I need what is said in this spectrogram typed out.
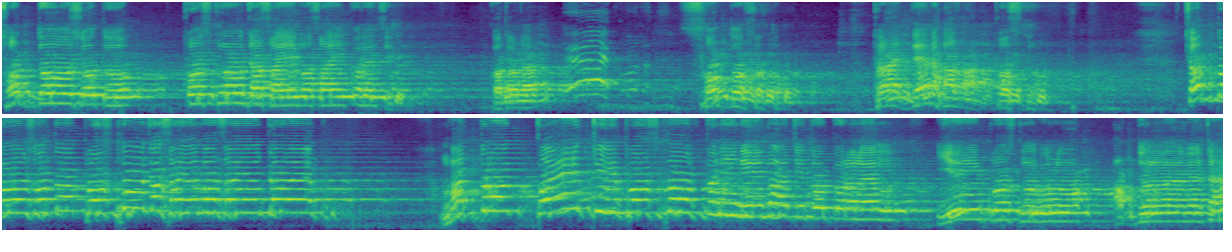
চোদ্দ শত প্রশ্ন যাচাই বাছাই করেছে। কতটা? চোদ্দ শত প্রায় দেড় হাজার প্রশ্ন। চোদ্দ শত প্রশ্ন যাচাই বাছাই করে মাত্র কয়েকটি প্রশ্ন তিনি নির্বাচিত করলেন। এই প্রশ্নগুলো আব্দুল্লাহ বেটা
